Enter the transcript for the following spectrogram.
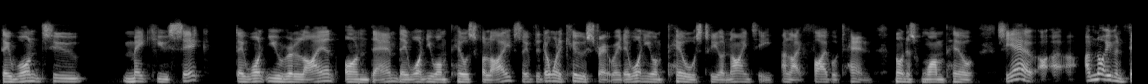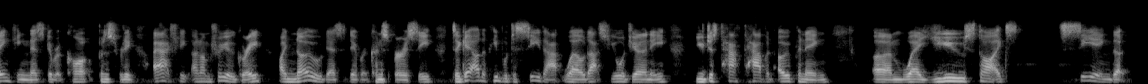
They want to make you sick. They want you reliant on them. They want you on pills for life. So if they don't want to kill you straight away, they want you on pills till you're 90 and like five or 10, not just one pill. So yeah, I, I'm not even thinking there's a different conspiracy. I actually, and I'm sure you agree, I know there's a different conspiracy. To get other people to see that, well, that's your journey. You just have to have an opening um, where you start ex- seeing that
